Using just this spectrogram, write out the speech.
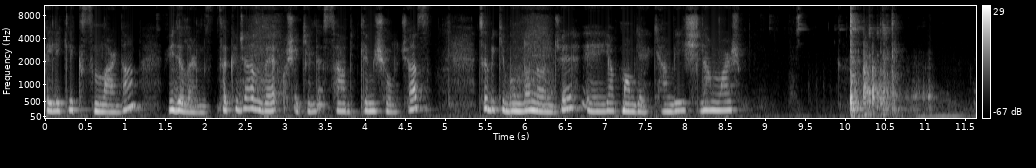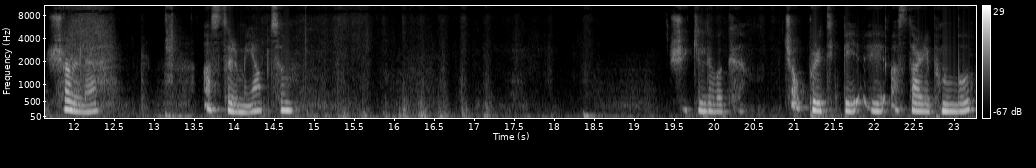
delikli kısımlardan vidalarımızı takacağız ve o şekilde sabitlemiş olacağız. Tabii ki bundan önce e, yapmam gereken bir işlem var. Şöyle astarımı yaptım. Şekilde bakın. Çok pratik bir e, astar yapımı bu.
